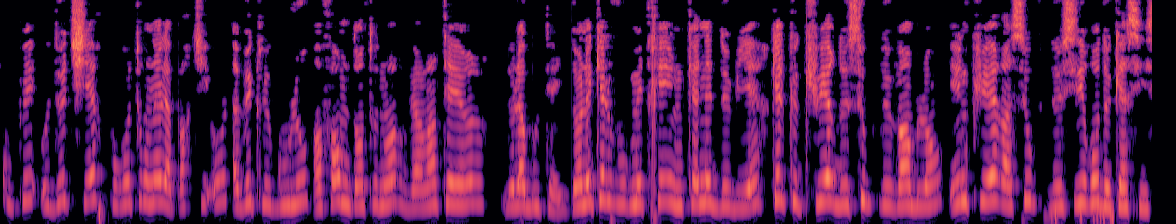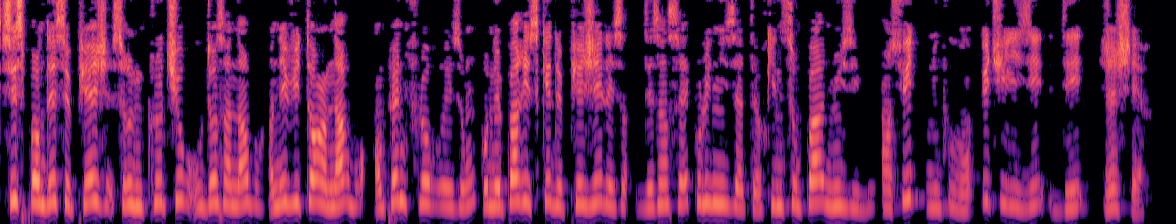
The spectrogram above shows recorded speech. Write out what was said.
coupée aux deux tiers pour retourner la partie haute avec le goulot en forme d'entonnoir vers l'intérieur de la bouteille, dans lequel vous mettrez une canette de bière, quelques cuillères de soupe de vin blanc et une cuillère à soupe de sirop de cassis. Suspendez ce piège sur une clôture ou dans un arbre en évitant un arbre en pleine floraison pour ne pas risquer de piéger des insectes pollinisateurs qui ne sont pas nuisibles. Ensuite, nous pouvons utiliser des jachères,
